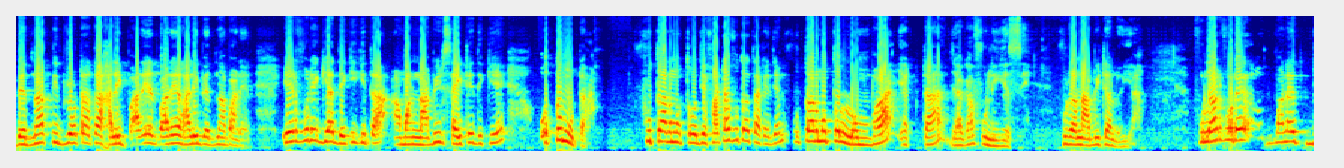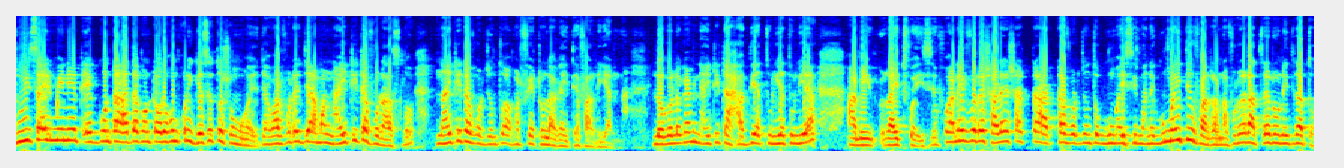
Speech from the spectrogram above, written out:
বেদনার তীব্রতাটা খালি বাড়ের বাড়ের খালি বেদনা বাড়ের এরপরে গিয়া দেখি কিতা আমার নাভির সাইটে দিকে অত মোটা ফুতার মতো, যে ফাটা ফুতা থাকে যেন, ফুতার মতো লম্বা একটা জায়গা ফুলি গেছে, পুরা নাভিটা লইয়া। ফুলার পরে মানে দুই চার মিনিট, এক ঘণ্টা, আধা ঘণ্টা ওরকম করে গেছে তো সময়। যাওয়ার পরে যে আমার নাইটিটা পরে আসলো, নাইটিটা পর্যন্ত আমার ফেটো লাগাইতে পারি আর না। লগে লগে আমি নাইটিটা হাত দিয়া তুলিয়া তুলিয়া আমি রাইট পাইছি। ফানির পরে সাড়ে সাতটা, আটটা পর্যন্ত ঘুমাইছি মানে ঘুমাইতেও পারলাম না। পুরো রাত্রের অনিদ্রা তো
